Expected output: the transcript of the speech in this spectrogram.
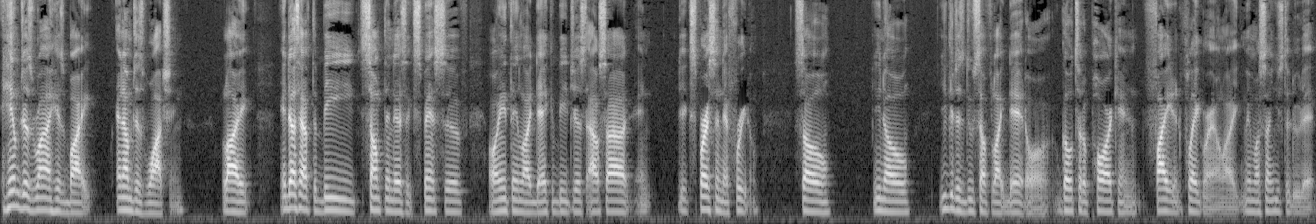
him just ride his bike and I'm just watching. Like, it does have to be something that's expensive or anything like that. It could be just outside and expressing their freedom. So, you know, you could just do stuff like that or go to the park and fight at the playground. Like me and my son used to do that.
